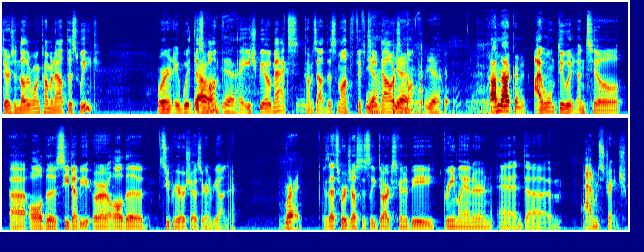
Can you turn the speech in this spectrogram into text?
There's another one coming out this week, or with this Oh, month. yeah. HBO Max comes out this month, fifteen dollars yeah, a month. Yeah. I'm not going to. I won't do it until uh, all the CW or all the superhero shows are going to be on there, Right. because that's where Justice League Dark's going to be, Green Lantern, and um, Adam Strange.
